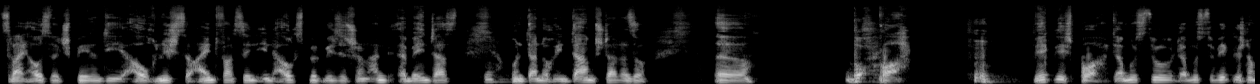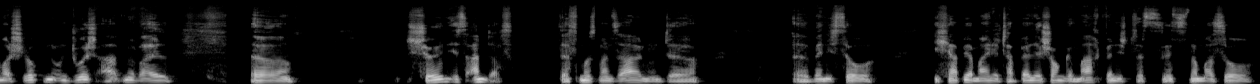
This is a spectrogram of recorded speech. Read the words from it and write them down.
zwei Auswärtsspielen, die auch nicht so einfach sind in Augsburg, wie du es schon erwähnt hast, Ja. und dann noch in Darmstadt. Also äh, Boah, boah, wirklich boah, da musst du, da musst du wirklich nochmal schlucken und durchatmen, weil äh, schön ist anders. Das muss man sagen. Und äh, äh, wenn ich so, ich habe ja meine Tabelle schon gemacht, wenn ich das jetzt nochmal so,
